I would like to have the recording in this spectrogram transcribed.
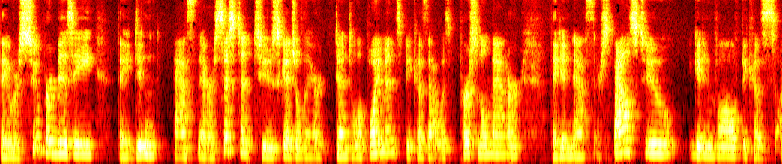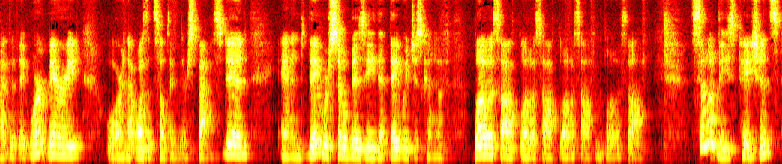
They were super busy. They didn't ask their assistant to schedule their dental appointments because that was personal matter. They didn't ask their spouse to get involved because either they weren't married or that wasn't something their spouse did. And they were so busy that they would just kind of blow us off, blow us off, blow us off, and blow us off. Some of these patients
